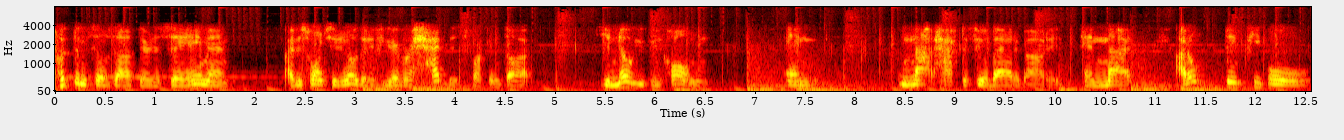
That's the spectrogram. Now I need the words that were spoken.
put themselves out there to say, hey, man, I just want you to know that if you ever had this fucking thought, you know you can call me and not have to feel bad about it and not I don't think people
